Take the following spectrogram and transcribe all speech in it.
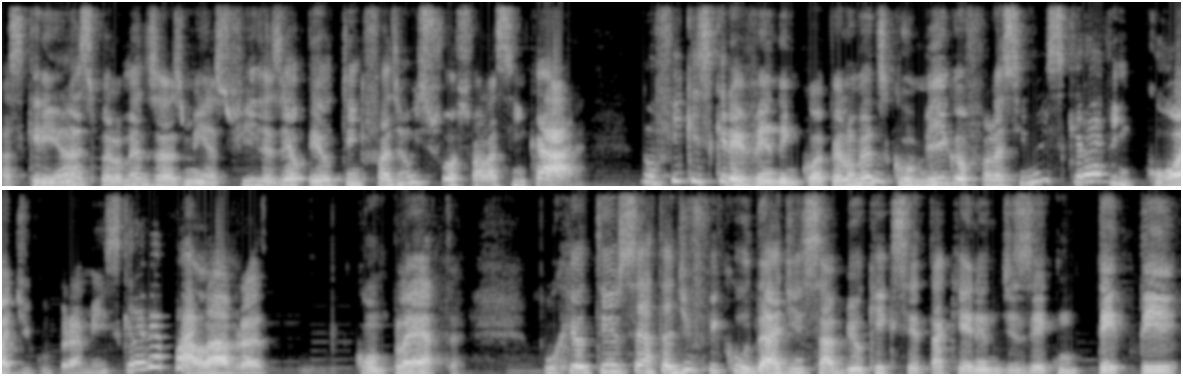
as crianças, pelo menos as minhas filhas, eu, eu tenho que fazer um esforço, falar assim, cara, não fica escrevendo em código. Pelo menos comigo eu falo assim, não escreve em código para mim, escreve a palavra completa, porque eu tenho certa dificuldade em saber o que, que você está querendo dizer com TT,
